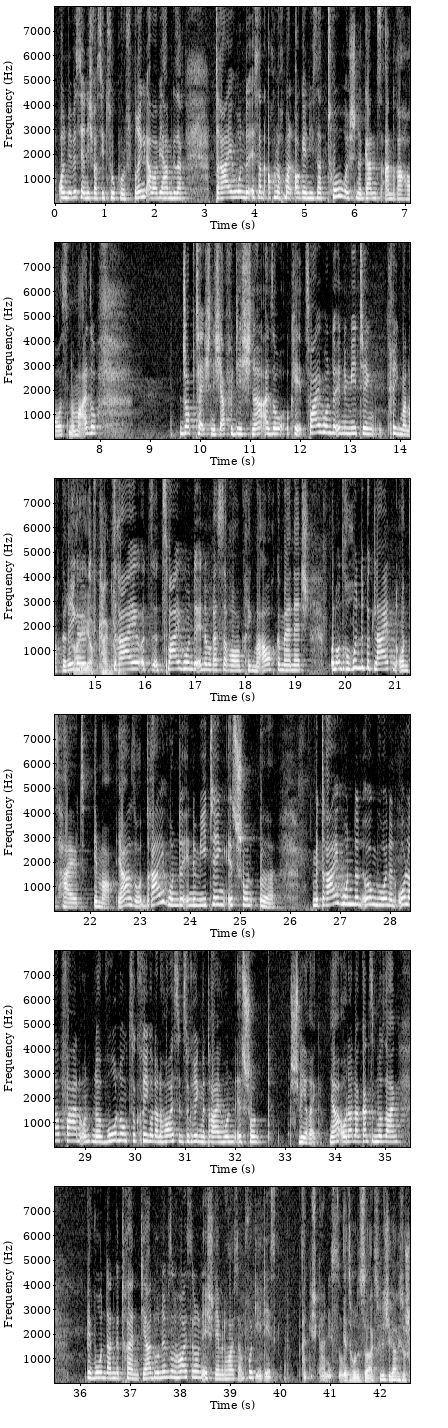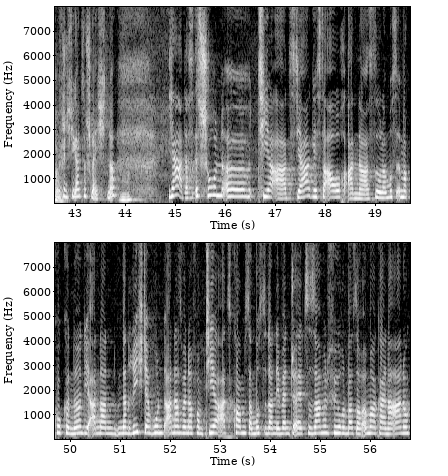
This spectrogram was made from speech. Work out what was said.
und wir wissen ja nicht, was die Zukunft bringt, aber wir haben gesagt, drei Hunde ist dann auch nochmal organisatorisch eine ganz andere Hausnummer. Also jobtechnisch, ja, für dich, ne? Also, okay, zwei Hunde in einem Meeting kriegen wir noch geregelt. Drei auf keinen Fall. Drei, äh, zwei Hunde in einem Restaurant kriegen wir auch gemanagt. Und unsere Hunde begleiten uns halt immer, ja? So, drei Hunde in einem Meeting ist schon, äh. Mit drei Hunden irgendwo in den Urlaub fahren und eine Wohnung zu kriegen oder ein Häuschen zu kriegen mit drei Hunden ist schon schwierig, ja? Oder dann kannst du nur sagen, wir wohnen dann getrennt, ja. Du nimmst ein Häuschen und ich nehme ein Häuschen. Obwohl die Idee ist eigentlich gar nicht so. Jetzt, wo du es sagst, finde ich die gar nicht so schlecht. Finde ich die gar nicht so schlecht, ne? Ja, das ist schon äh, Tierarzt, ja, gehst du auch anders. So, da musst du immer gucken, ne? Die anderen, dann riecht der Hund anders, wenn er vom Tierarzt kommt, dann musst du dann eventuell zusammenführen, was auch immer, keine Ahnung.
